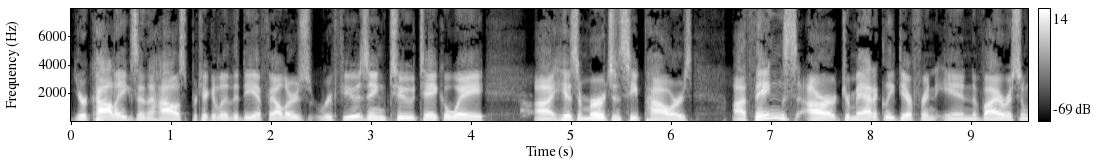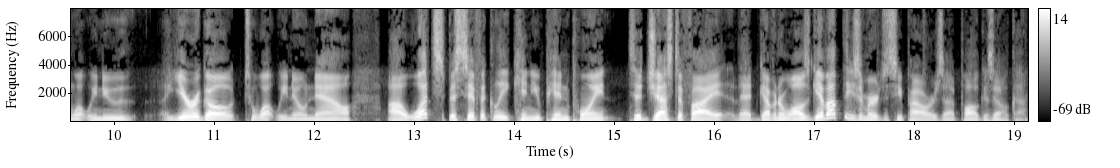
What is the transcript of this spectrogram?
your colleagues in the House, particularly the DFLers, refusing to take away uh, his emergency powers. Uh, things are dramatically different in the virus and what we knew a year ago to what we know now. Uh, what specifically can you pinpoint to justify that Governor Walz give up these emergency powers, uh, Paul Gazelka?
